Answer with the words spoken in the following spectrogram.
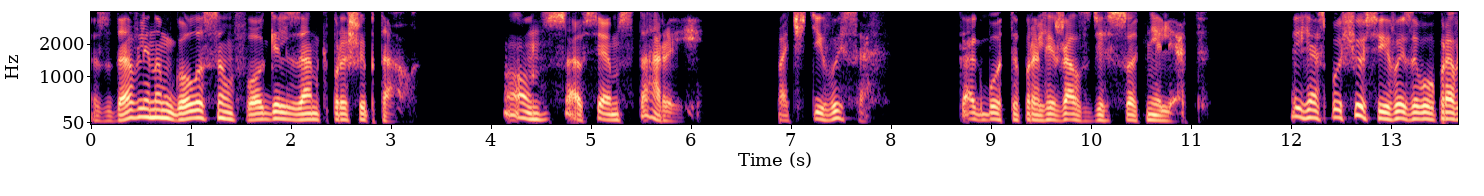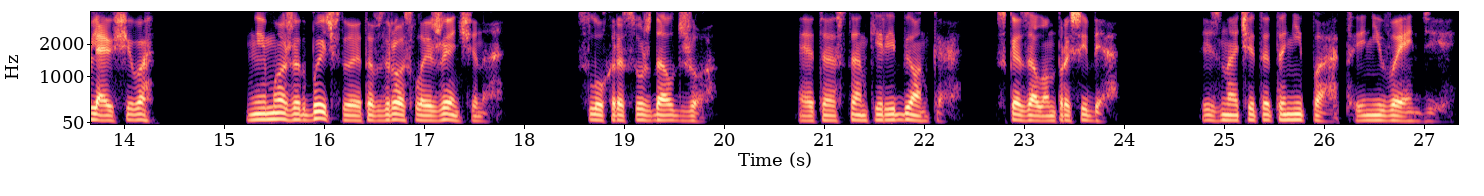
Сдавленным голосом Фогельзанг прошептал. «Он совсем старый, почти высох, как будто пролежал здесь сотни лет. Я спущусь и вызову управляющего». «Не может быть, что это взрослая женщина», — вслух рассуждал Джо. «Это останки ребенка, сказал он про себя. И значит, это не Пат и не Венди.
